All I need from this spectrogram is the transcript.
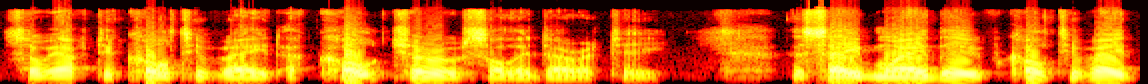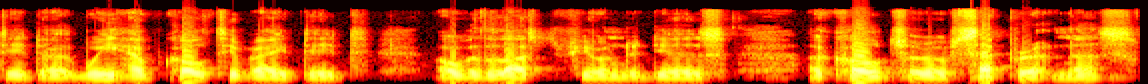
So we have to cultivate a culture of solidarity. The same way they've cultivated, uh, we have cultivated over the last few hundred years, a culture of separateness.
